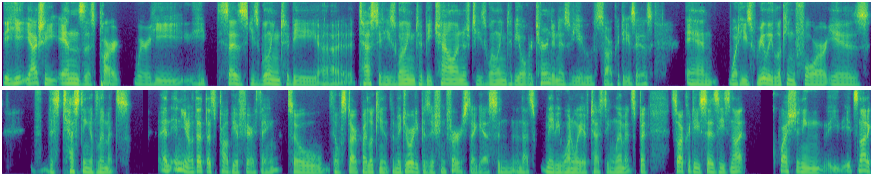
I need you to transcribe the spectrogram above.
he actually ends this part where he he says he's willing to be uh, tested, he's willing to be challenged, he's willing to be overturned in his view. Socrates is, and what he's really looking for is this testing of limits. And and you know that that's probably a fair thing. So they'll start by looking at the majority position first, I guess, and, and that's maybe one way of testing limits. But Socrates says he's not questioning it's not a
